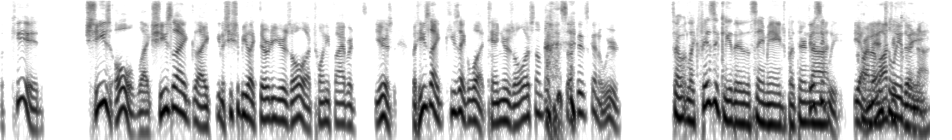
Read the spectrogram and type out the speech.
a kid, she's old. Like she's like like you know she should be like thirty years old or twenty five or years, but he's like he's like what ten years old or something. so it's kind of weird. So like physically they're the same age, but they're Physically, yeah, mentally they're not.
